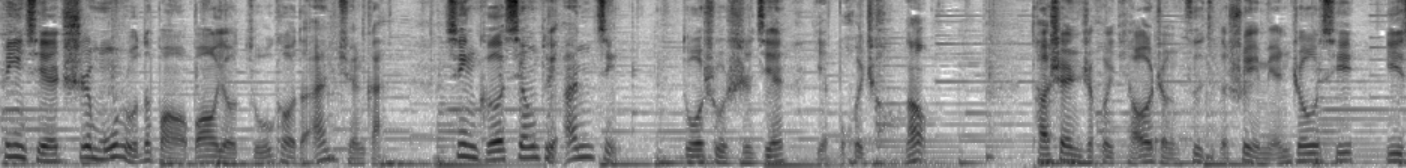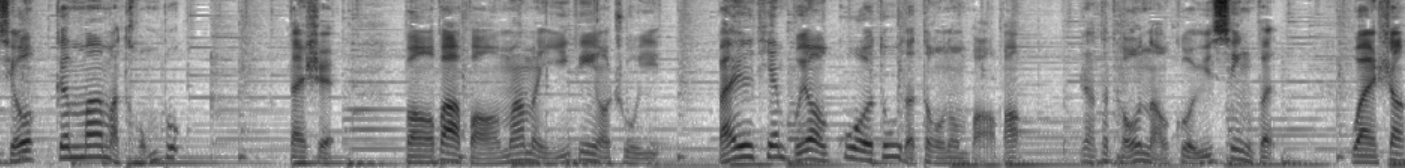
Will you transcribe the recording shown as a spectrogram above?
并且吃母乳的宝宝有足够的安全感，性格相对安静，多数时间也不会吵闹。他甚至会调整自己的睡眠周期，以求跟妈妈同步。但是宝爸宝妈们一定要注意，白天不要过度的逗弄宝宝。让他头脑过于兴奋，晚上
